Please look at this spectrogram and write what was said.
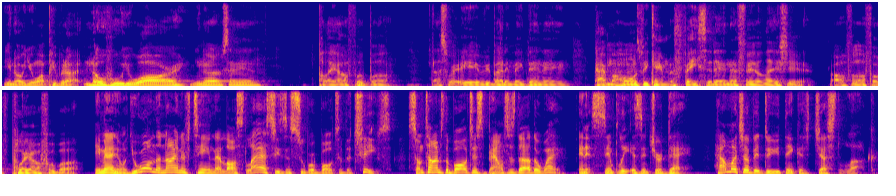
you know, you want people to know who you are. You know what I'm saying? Playoff football. That's where everybody make their name. Pat Mahomes became the face of the NFL last year off, off of playoff football. Emmanuel, you were on the Niners team that lost last season's Super Bowl to the Chiefs. Sometimes the ball just bounces the other way, and it simply isn't your day. How much of it do you think is just luck?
